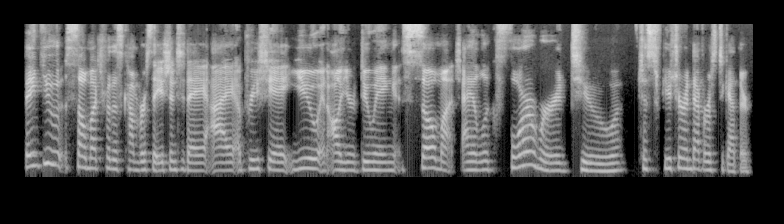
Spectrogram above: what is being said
Thank you so much for this conversation today. I appreciate you and all you're doing so much. I look forward to just future endeavors together.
